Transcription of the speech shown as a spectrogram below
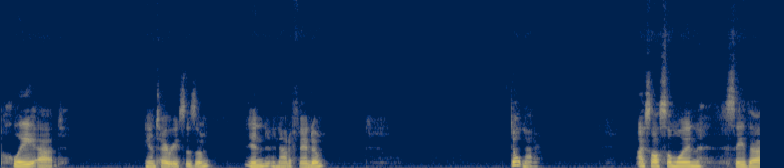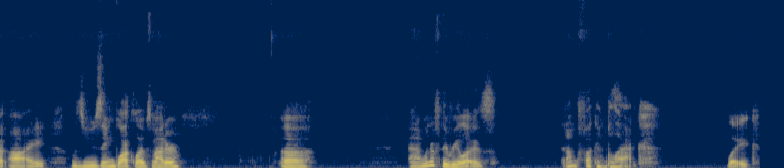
play at anti racism in and out of fandom, don't matter. I saw someone say that I was using Black Lives Matter. Uh, and I wonder if they realize that I'm fucking black. Like,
